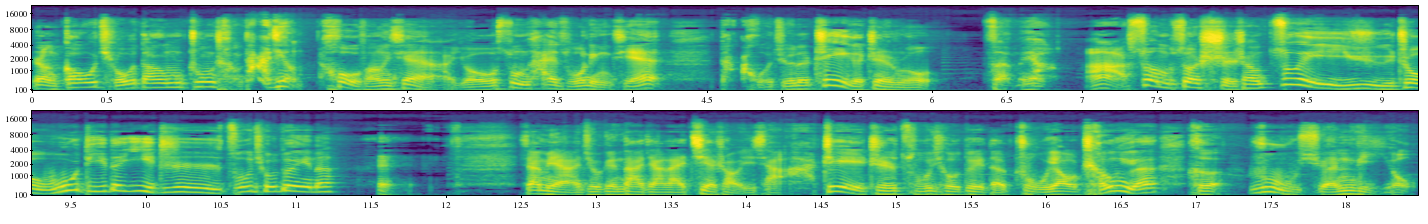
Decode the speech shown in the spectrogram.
让高俅当中场大将，后防线啊由宋太祖领衔，大伙觉得这个阵容怎么样啊？算不算史上最宇宙无敌的一支足球队呢？下面啊，就跟大家来介绍一下啊这支足球队的主要成员和入选理由。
